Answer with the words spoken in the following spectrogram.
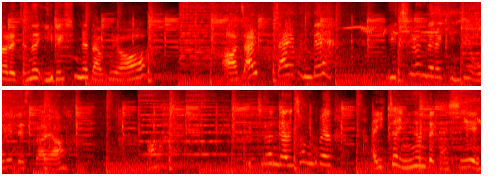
저 밑에 낭떠러지는 210m고요. 어, 짧, 짧은데 이 출렁다리 굉장히 오래됐어요. 어, 이 출렁다리는 1900, 아, 2002년도에 다시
